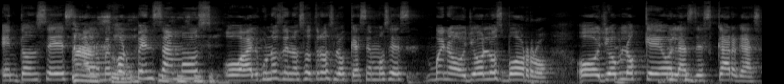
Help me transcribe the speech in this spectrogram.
Entonces, a ah, lo mejor pensamos, o algunos de nosotros lo que hacemos es, bueno, yo los borro, o yo bloqueo las descargas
